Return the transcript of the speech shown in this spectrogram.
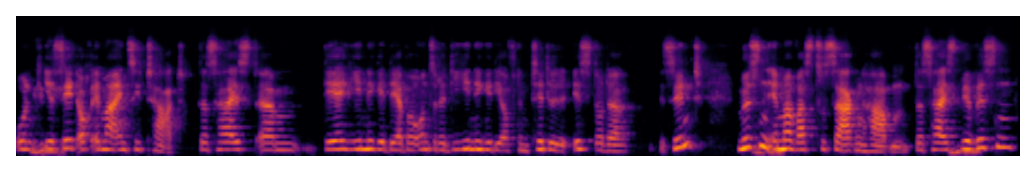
und mhm. ihr seht auch immer ein Zitat. Das heißt, ähm, derjenige, der bei uns oder diejenige, die auf dem Titel ist oder sind, müssen mhm. immer was zu sagen haben. Das heißt, wir mhm. wissen,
